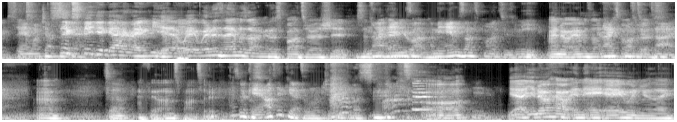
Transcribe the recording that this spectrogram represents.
Right, Sam, Damn, watch out six figure guy right here. Yeah. Wait. When is Amazon gonna sponsor us? Shit. Since Not we had you Amazon. I mean, Amazon sponsors me, I know Amazon. and I sponsor us. Ty. Um. So I feel unsponsored. it's okay. I'll take you out to lunch. I have a sponsor. Aw. Yeah, you know how in AA when you're like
